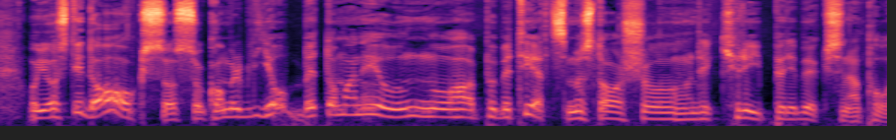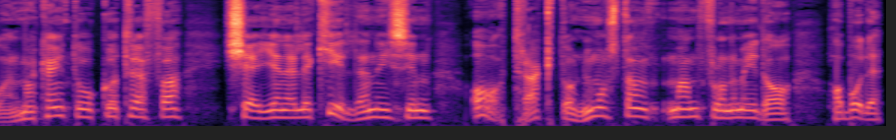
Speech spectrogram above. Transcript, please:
Och just idag också så kommer det bli jobbigt om man är ung och har pubertetsmustasch och det kryper i byxorna på en. Man kan inte åka och träffa tjejen eller killen i sin A-traktor. Nu måste man från och med idag ha både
